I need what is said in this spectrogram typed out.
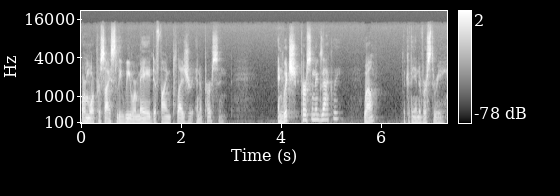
Or, more precisely, we were made to find pleasure in a person. And which person exactly? Well, look at the end of verse 3.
